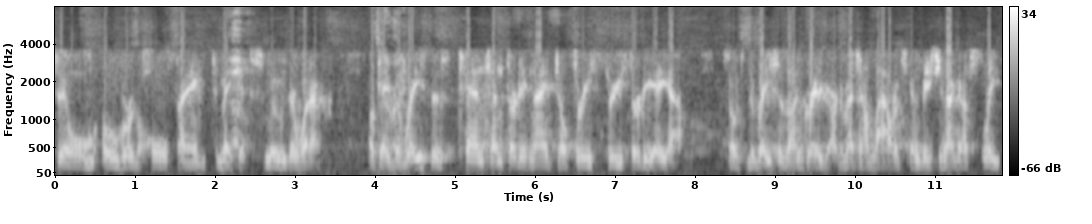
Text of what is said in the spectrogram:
film over the whole thing to make it oh. smooth or whatever. Okay, that the right? race is ten ten thirty at night till three three thirty a.m. So the race is on graveyard. Imagine how loud it's going to be. So you're not going to sleep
